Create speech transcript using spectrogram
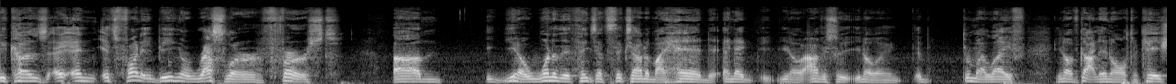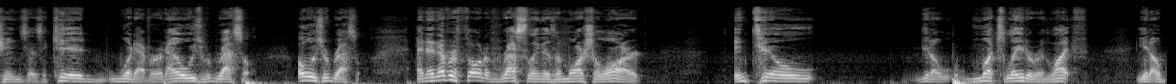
Because, and it's funny, being a wrestler first, um, you know, one of the things that sticks out of my head, and I, you know, obviously, you know, through my life, you know, I've gotten in altercations as a kid, whatever, and I always would wrestle. Always would wrestle. And I never thought of wrestling as a martial art until, you know, much later in life. You know,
